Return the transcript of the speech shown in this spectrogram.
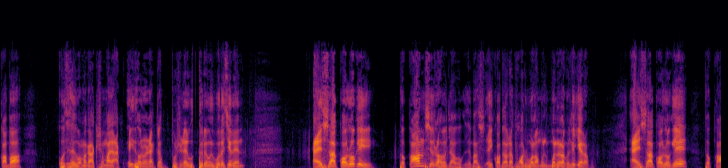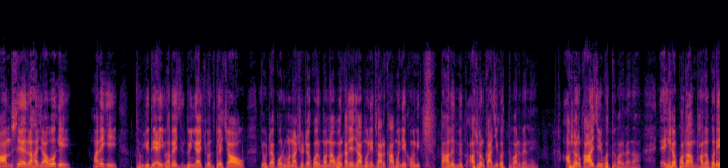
কাবা কোথায় আমাকে এক সময় এক- এই ধরনের একটা প্রশ্নের উত্তরে উনি বলেছিলেন ऐसा करोगे तो काम से रह जाओगे बस এই কথাটা ফর্মুলা মনে রাখো লিখে রাখো ऐसा करोगे तो काम से रह जाओगे মানে কি তুমি যদি এইভাবে দুনিয়ায় চলতে চাও যে ওটা করবো না সেটা করবো না ওর কাছে যাবো নি তার খাবো নি এরকম নি তাহলে তুমি আসল কাজই করতে পারবে না আসল কাজ তুমি করতে পারবে না এইসব কথা ভালো করে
